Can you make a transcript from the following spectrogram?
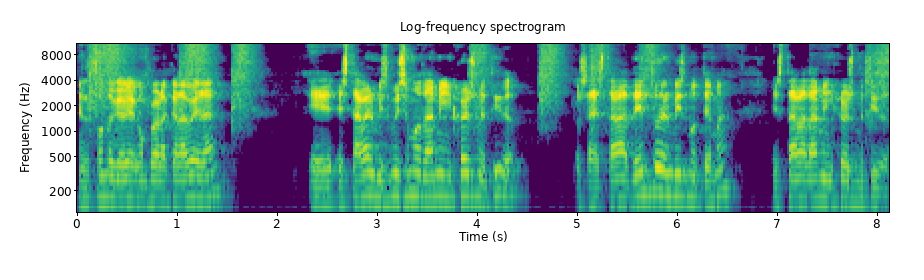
el fondo que había comprado la calavera, eh, estaba el mismísimo Damien Hirst metido. O sea, estaba dentro del mismo tema, estaba Damien Hirst metido.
